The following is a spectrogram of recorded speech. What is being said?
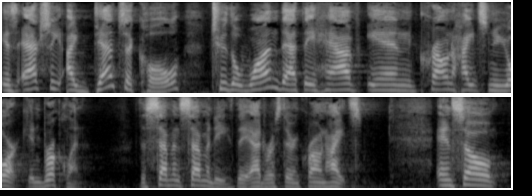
is actually identical to the one that they have in Crown Heights, New York, in Brooklyn. The 770, the address there in Crown Heights. And so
